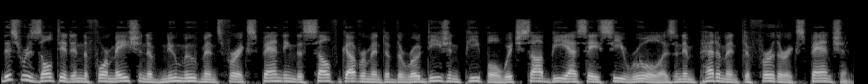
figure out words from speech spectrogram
This resulted in the formation of new movements for expanding the self-government of the Rhodesian people which saw BSAC rule as an impediment to further expansion.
